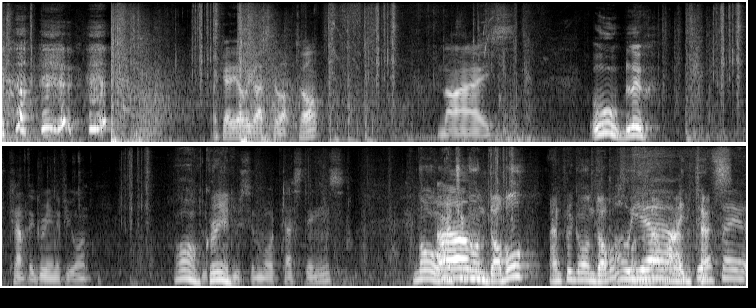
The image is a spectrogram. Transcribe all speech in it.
okay, the other guy's still up top. Nice. Ooh, blue. Can have the green if you want. Oh, Do green. Do some more testings. No, aren't you Um, going double? Aren't we going double? Oh Wasn't yeah, I did tests? say.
